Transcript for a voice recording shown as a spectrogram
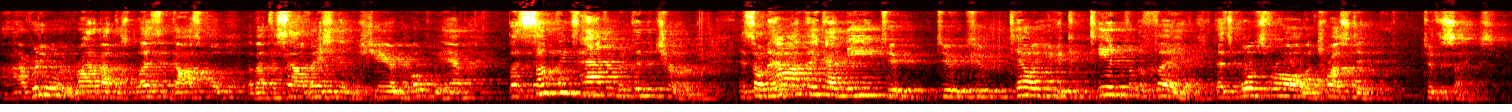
I really wanted to write about this blessed gospel, about the salvation that we share and the hope we have. But something's happened within the church. And so now I think I need to, to, to tell you to contend for the faith that's once for all entrusted to the saints.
